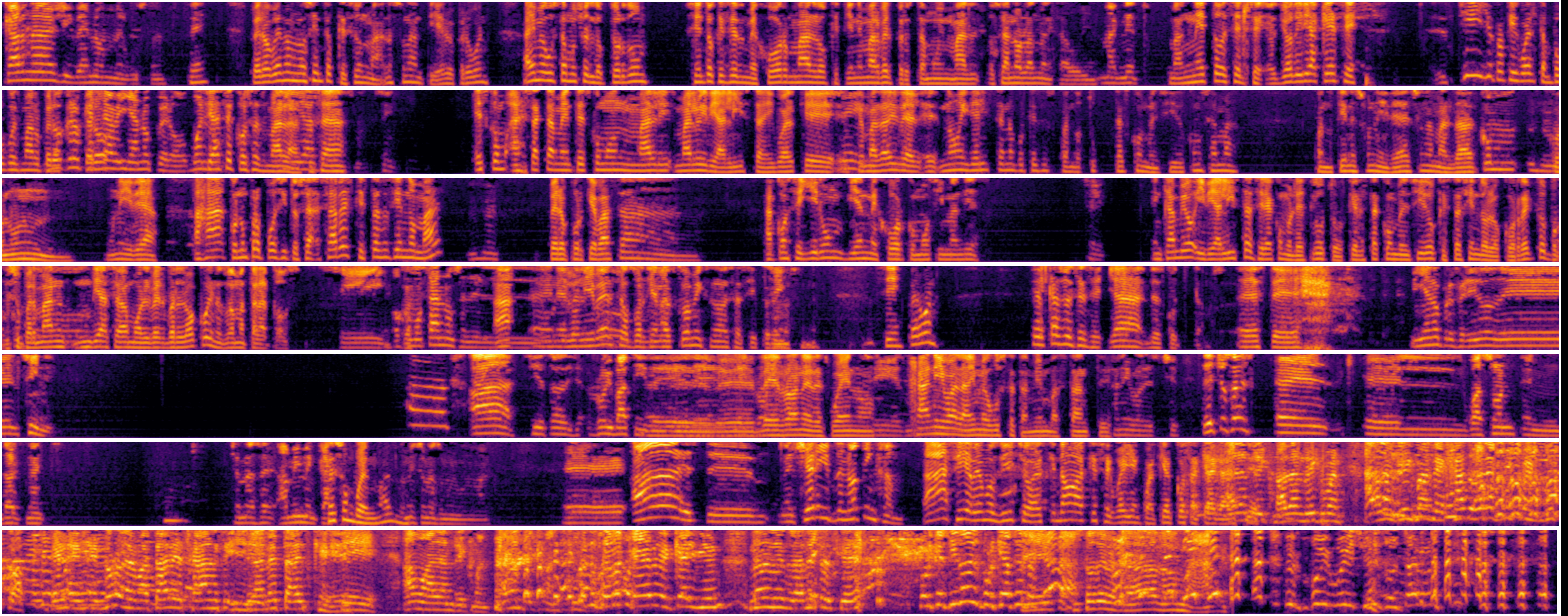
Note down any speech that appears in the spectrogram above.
Carnage y Venom me gustan. Sí. Pero Venom no siento que sea un malo, es un antihéroe, pero bueno. A mí me gusta mucho el Doctor Doom. Siento que es el mejor malo que tiene Marvel, pero está muy mal. O sea, no lo han manejado bien. Magneto. Magneto es el... se- Yo diría que ese... Sí, yo creo que igual tampoco es malo, pero... no creo que pero sea villano, pero bueno. sí hace cosas malas, sí o sea... cosas sí. Es como, ah, exactamente, es como un mal, malo idealista, igual que, Sí. que maldad ideal, eh, no, idealista no, porque eso es cuando tú estás convencido. ¿Cómo se llama? Cuando tienes una idea, es una maldad ujú, con un, una idea. Ajá, con un propósito. O sea, sabes que estás haciendo mal. Pero porque vas a, a conseguir un bien mejor, como Díaz. Sí. En cambio, idealista sería como Lex Luthor, que él está convencido que está haciendo lo correcto, porque Superman un día se va a volver loco y nos va a matar a todos. Sí. O como Thanos en el... Ah, en el universo, porque en los cómics no es así, pero Sí. sí, pero bueno. El caso es ese, ya descontestamos. Este, Villano preferido del cine. Ah, sí, estaba diciendo. Roy Batty de, de, de, Blade Blade Runner. Runner es bueno. Sí, es Hannibal a mí me gusta también bastante. Hannibal es chido. De hecho, ¿sabes? El, el guasón en Dark Knight. Se me hace, a mí me encanta. Es un buen A malo. mí se me hace muy buen mal. Eh, ah, este, el sheriff de Nottingham. Ah, sí, habíamos dicho, es que no, es que ese güey en cualquier cosa que haga. Alan Rickman. Alan Rickman. Alan Alan Rickman. Alan punto. En, en, en Duro de Matar es Hans y Sí. la neta es que Sí, es... amo a Alan Rickman. Alan Rickman. Cuando se va a caer me cae bien. No, no, la neta es que... Porque sí sabes por qué hace esa Sí, se cara. asustó de verdad, no mames. Uy, güey, sí me soltaron.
